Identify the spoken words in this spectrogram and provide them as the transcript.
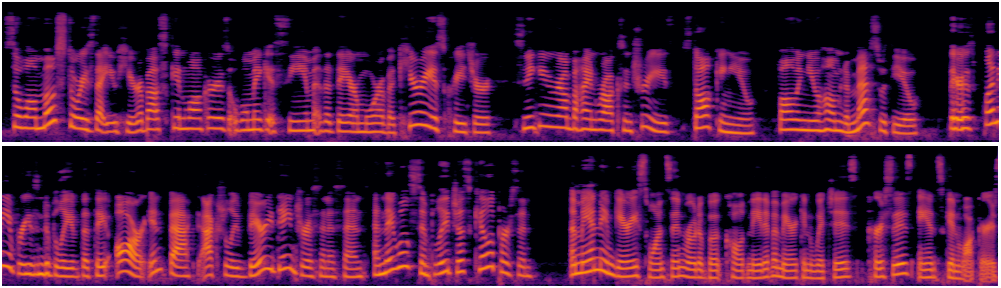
So while most stories that you hear about skinwalkers will make it seem that they are more of a curious creature sneaking around behind rocks and trees, stalking you, following you home to mess with you, there is plenty of reason to believe that they are, in fact, actually very dangerous in a sense, and they will simply just kill a person. A man named Gary Swanson wrote a book called Native American Witches, Curses, and Skinwalkers,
